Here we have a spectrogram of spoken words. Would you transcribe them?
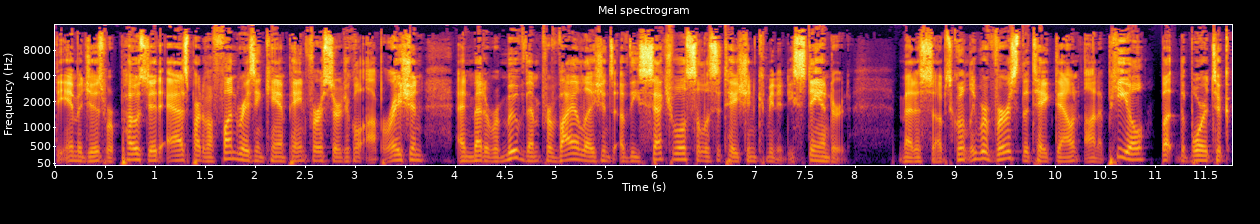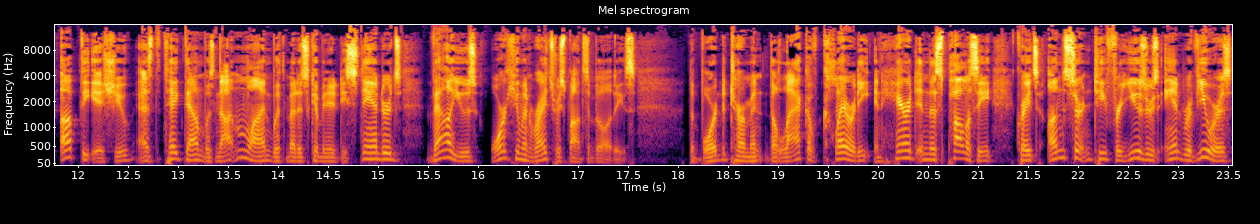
The images were posted as part of a fundraising campaign for a surgical operation, and Meta removed them for violations of the sexual solicitation community standard. Meta subsequently reversed the takedown on appeal, but the board took up the issue as the takedown was not in line with Meta's community standards, values, or human rights responsibilities. The board determined the lack of clarity inherent in this policy creates uncertainty for users and reviewers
